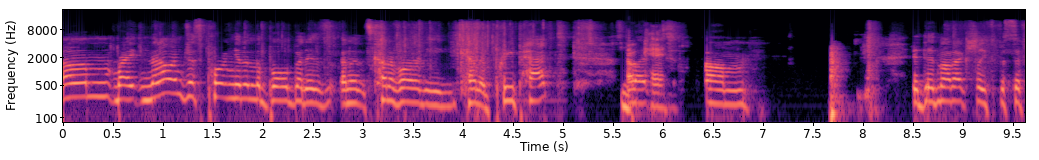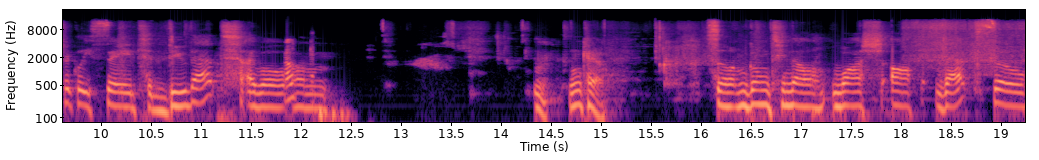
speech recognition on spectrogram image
Um, right now I'm just pouring it in the bowl, but is and it's kind of already kind of pre-packed. But, Okay. Um, it did not actually specifically say to do that. I will. Okay. Um, mm, okay. So I'm going to now wash off that. So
